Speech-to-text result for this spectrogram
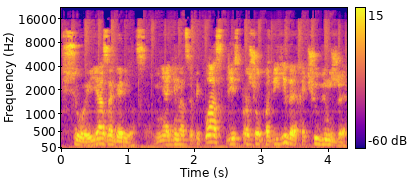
Все, и я загорелся. У меня 11 класс, весь прошел под эгидой «Хочу в Инже».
